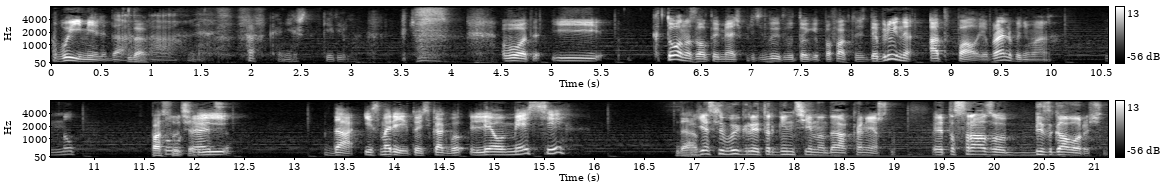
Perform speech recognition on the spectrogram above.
Вы имели, да. Да. А, конечно, Кирилл. Вот, и кто на золотой мяч претендует в итоге по факту? То есть Дебрюйне отпал, я правильно понимаю? Ну, по получается. сути. И, да, и смотри, то есть как бы Лео Месси... Да. Если выиграет Аргентина, да, конечно. Это сразу безоговорочно.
